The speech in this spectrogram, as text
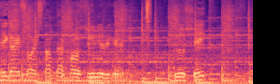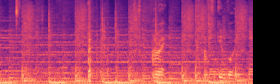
Hey guys, so I stopped at Carl's Jr. to get a little shake. Alright, let's keep going.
